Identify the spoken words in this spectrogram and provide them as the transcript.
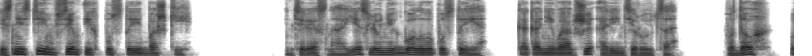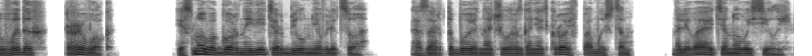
и снести им всем их пустые башки. Интересно, а если у них головы пустые, как они вообще ориентируются? Вдох, выдох, рывок. И снова горный ветер бил мне в лицо. Азарт боя начал разгонять кровь по мышцам, наливая те новой силой.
